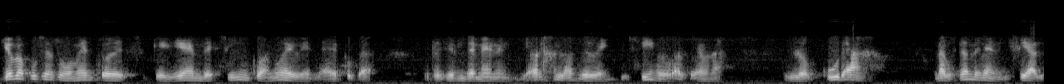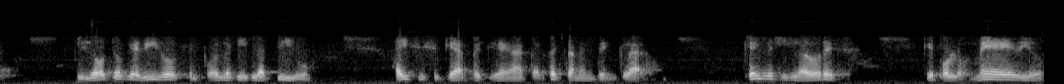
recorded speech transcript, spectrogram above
Yo me puse en su momento de que lleguen de 5 a 9 en la época del presidente Menem, y ahora hablan de 25, va a ser una locura, una cuestión demencial. Y lo otro que digo es que el Poder Legislativo, ahí sí se queda, perfectamente en claro, que hay legisladores que por los medios,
